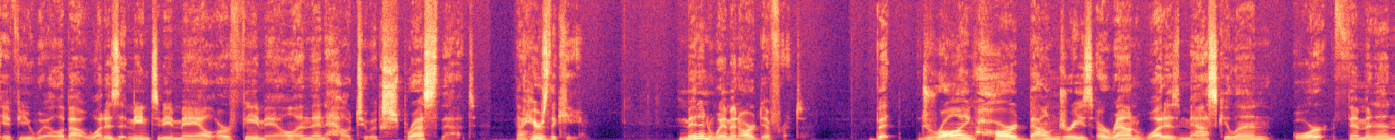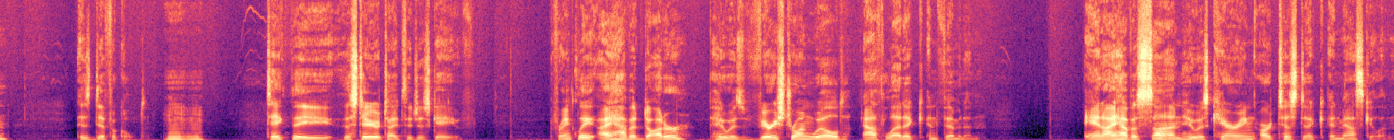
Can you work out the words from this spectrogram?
if you will, about what does it mean to be male or female and then how to express that. Now here's the key. Men and women are different. But drawing hard boundaries around what is masculine or feminine is difficult. Mm-hmm. Take the the stereotypes I just gave. Frankly, I have a daughter who is very strong-willed, athletic, and feminine. And I have a son who is caring, artistic, and masculine.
